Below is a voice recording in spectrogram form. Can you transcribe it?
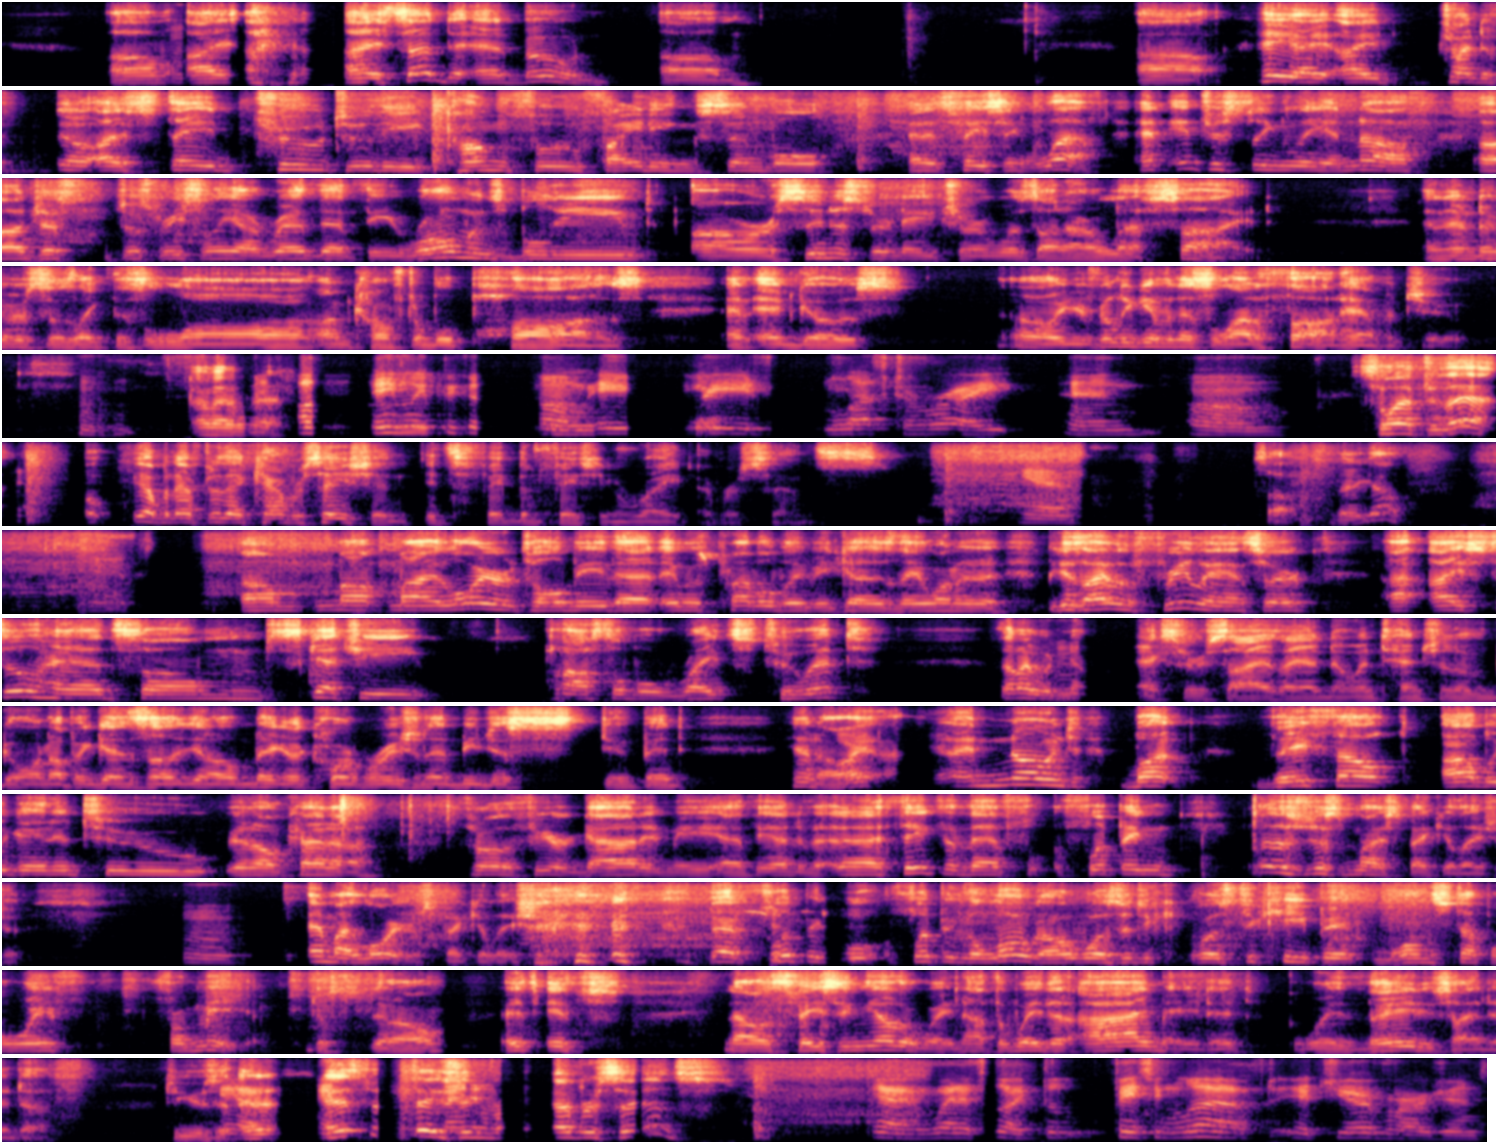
um, I I said to Ed Boon, um, uh, "Hey, I, I tried to, you know, I stayed true to the kung fu fighting symbol, and it's facing left. And interestingly enough, uh, just just recently, I read that the Romans believed our sinister nature was on our left side." And then there was like this long, uncomfortable pause, and Ed goes, "Oh, you've really given this a lot of thought, haven't you?" And I went, Mainly because um, A read from left to right, and um, So after that, oh, yeah, but after that conversation, it's fa- been facing right ever since. yeah, So there you go. yeah. Um, my, my lawyer told me that it was probably because they wanted to, because I was a freelancer, I, I still had some sketchy possible rights to it that I would Mhm. never exercise. I had no intention of going up against a, you know, mega corporation. That'd be just stupid. You know, I, I had no, but they felt obligated to, you know, kind of throw the fear of God in me at the end of it. And I think that that fl- flipping, this is just my speculation Mm. and my lawyer's speculation that flipping flipping the logo was to was to keep it one step away f- from me. Just you know, it's it's now it's facing the other way, not the way that I made it, the way they decided to to use it, Yeah. and it's been facing right ever since. Yeah, and when it's like the, facing left, it's your version.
